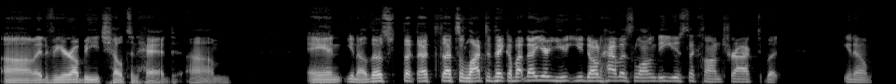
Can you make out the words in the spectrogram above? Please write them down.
um, at Vero Beach, Hilton Head. Um, and you know those that, that's that's a lot to think about. Now you're, you you don't have as long to use the contract, but you know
